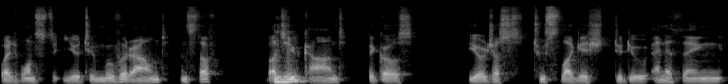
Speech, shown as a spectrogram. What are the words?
where it wants to, you to move around and stuff, but you mm-hmm. can't because you're just too sluggish to do anything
